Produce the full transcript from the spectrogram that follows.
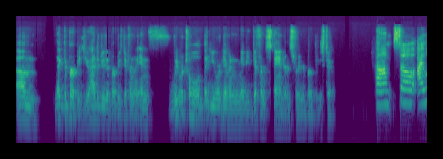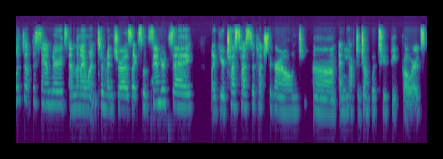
um like the burpees, you had to do the burpees differently. And we were told that you were given maybe different standards for your burpees too. Um, so I looked up the standards and then I went to Mintra. I was like, so the standards say like your chest has to touch the ground um, and you have to jump with two feet forwards.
